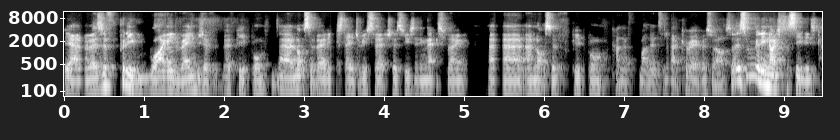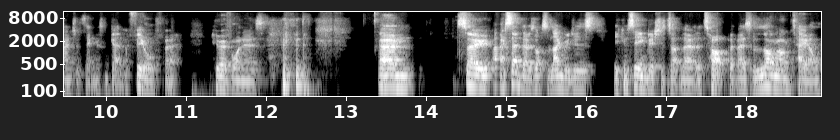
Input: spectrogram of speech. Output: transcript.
yeah, there's a pretty wide range of, of people, uh, lots of early stage researchers using Nextflow uh, and lots of people kind of well into that career as well. So it's really nice to see these kinds of things and get a feel for who everyone is. um, so I said there's lots of languages. You can see English is up there at the top, but there's a long, long tail.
